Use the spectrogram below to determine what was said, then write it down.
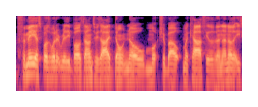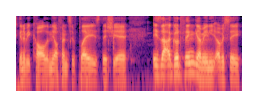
for me, I suppose what it really boils down to is I don't know much about McCarthy other than I know that he's going to be calling the offensive plays this year. Is that a good thing? I mean, obviously,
